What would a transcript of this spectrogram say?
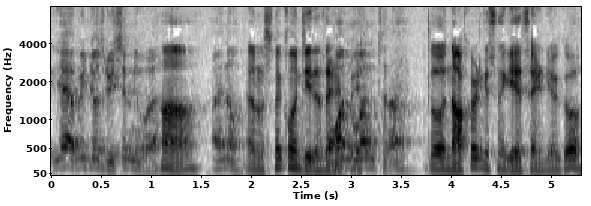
یا ابھی جو ریسنٹ ہوا ہاں آئی نو اس میں کون جیتا تھا 1 1 تھا نا تو ناک آؤٹ کس نے تھا انڈیا کو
